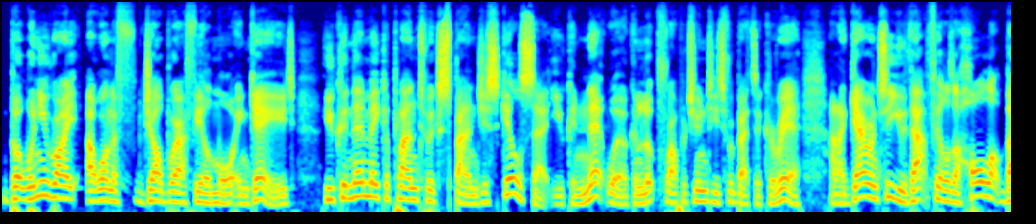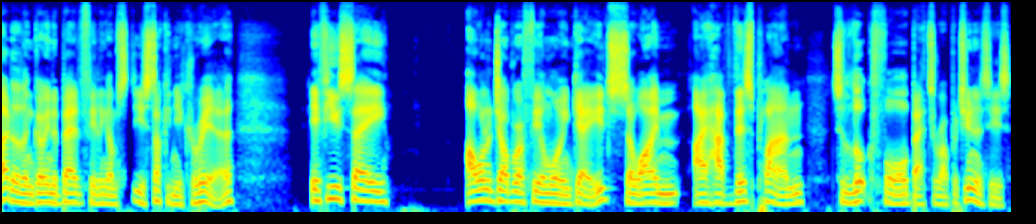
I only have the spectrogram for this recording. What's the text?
But when you write, I want a f- job where I feel more engaged, you can then make a plan to expand your skill set. You can network and look for opportunities for a better career. And I guarantee you that feels a whole lot better than going to bed feeling I'm, you're stuck in your career. If you say, I want a job where I feel more engaged, so I'm I have this plan to look for better opportunities.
